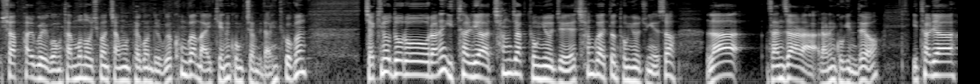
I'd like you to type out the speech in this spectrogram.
샵8910 단문 50원 장문 100원 들고요. 콩과 마이K는 공짜입니다. 힌트곡은 제키노도로라는 이탈리아 창작 동요제에 참가했던 동요 중에서 La zanzara라는 곡인데요. 이탈리아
